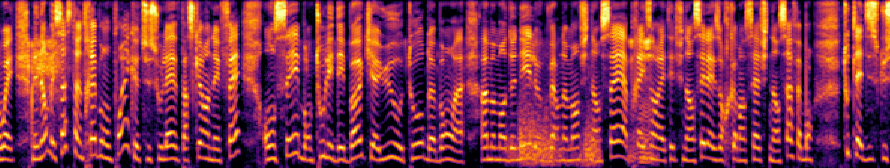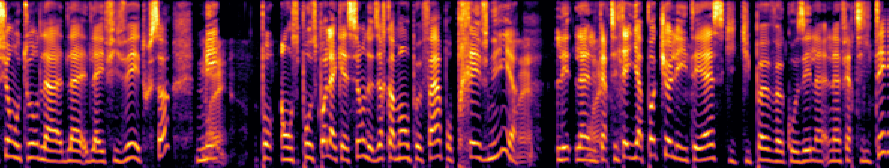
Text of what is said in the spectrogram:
Oui, mais non, mais ça c'est un très bon point que tu soulèves parce qu'en effet, on sait bon tous les débats qu'il y a eu autour de bon à, à un moment donné le gouvernement finançait, après ils ont arrêté de financer, là ils ont recommencé à financer. Enfin bon, toute la discussion autour de la de la, de la FIV et tout ça, mais Ouais. pour, on se pose pas la question de dire comment on peut faire pour prévenir Ouais. Ouais. l'infertilité. Il n'y a pas que les ITS qui, qui peuvent causer l'in- l'infertilité,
